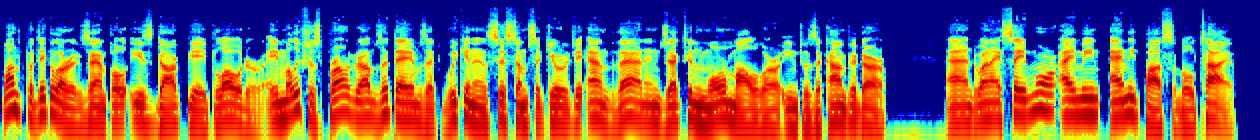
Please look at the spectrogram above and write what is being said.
One particular example is Darkgate Loader, a malicious program that aims at weakening system security and then injecting more malware into the computer. And when I say more, I mean any possible type,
